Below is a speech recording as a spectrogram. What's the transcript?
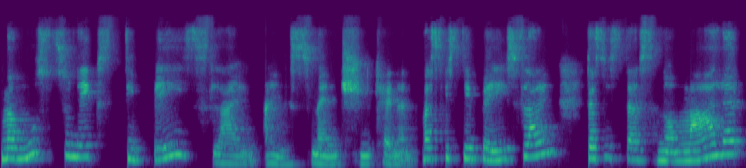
Man muss zunächst die Baseline eines Menschen kennen. Was ist die Baseline? Das ist das normale,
